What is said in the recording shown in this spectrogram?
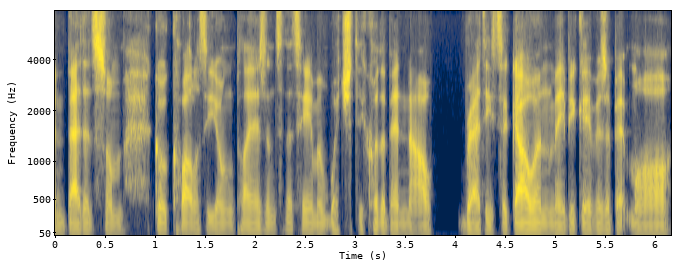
embedded some good quality young players into the team and which they could have been now ready to go and maybe give us a bit more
